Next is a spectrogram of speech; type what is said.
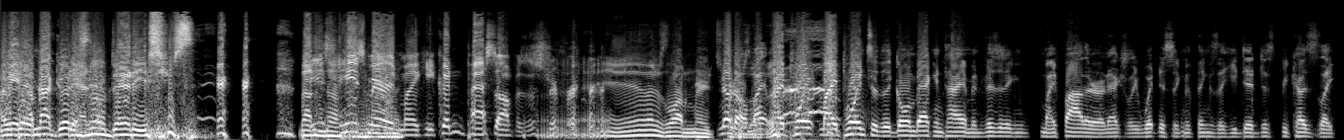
mean, I'm not good There's at no it. daddy issues there. not He's, enough. he's married, uh, Mike. He couldn't pass off as a stripper. Yeah, there's a lot of married. No, no. My, my point, my point to the going back in time and visiting my father and actually witnessing the things that he did, just because like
